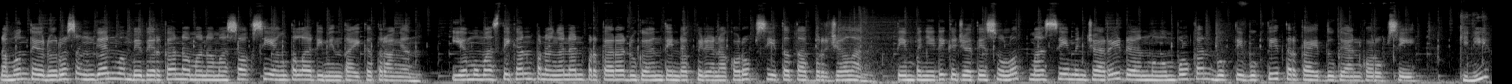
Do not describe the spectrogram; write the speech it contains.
Namun Theodorus enggan membeberkan nama-nama saksi yang telah dimintai keterangan. Ia memastikan penanganan perkara dugaan tindak pidana korupsi tetap berjalan. Tim penyidik Kejati Sulut masih mencari dan mengumpulkan bukti-bukti terkait dugaan korupsi. Kini,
